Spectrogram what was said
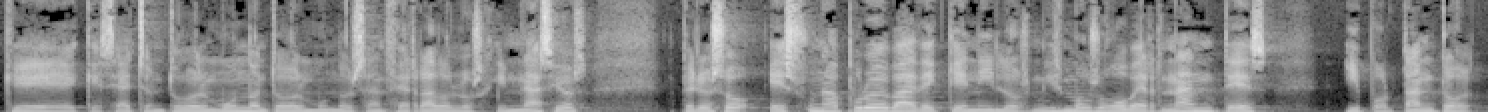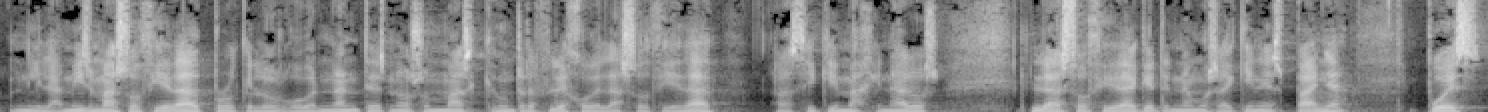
que, se ha hecho en todo el mundo, en todo el mundo se han cerrado los gimnasios, pero eso es una prueba de que ni los mismos gobernantes y por tanto ni la misma sociedad, porque los gobernantes no son más que un reflejo de la sociedad, así que imaginaros la sociedad que tenemos aquí en España, pues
